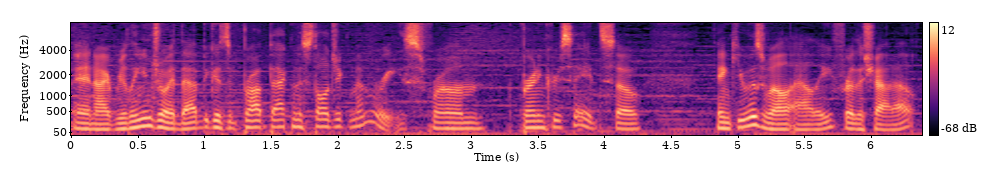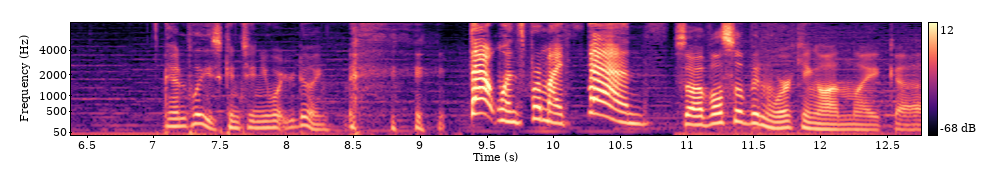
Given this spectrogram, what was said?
and I really enjoyed that because it brought back nostalgic memories from Burning Crusade. So, thank you as well, Ali, for the shout out. And please continue what you're doing. that one's for my fans. So I've also been working on like uh,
